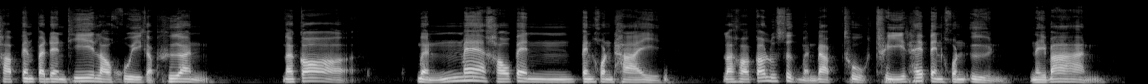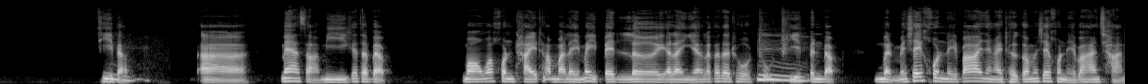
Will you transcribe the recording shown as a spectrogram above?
ครับ เป็นประเด็นที่เราคุยกับเพื่อน แล้วก็เหมือนแม่เขาเป็นเป็นคนไทย แล้วเขาก็รู้สึกเหมือนแบบถูกทรีตให้เป็นคนอื่นในบ้าน ที่แบบอ่าแม่สามีก็จะแบบมองว่าคนไทยทำอะไรไม่เป็นเลยอะไรเงี้ย แล้วก็จะถูกถูกอืมทรีตเป็นแบบ เหมือนไม่ใช่คนในบ้านยังไง เธอก็ไม่ใช่คนในบ้านฉัน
